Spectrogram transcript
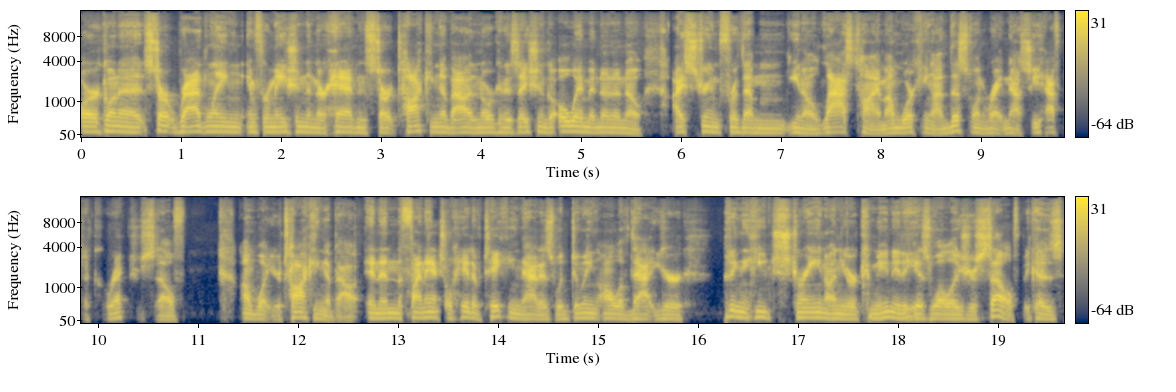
are going to start rattling information in their head and start talking about an organization go, oh, wait a minute, no, no, no. I streamed for them, you know, last time. I'm working on this one right now. So you have to correct yourself on what you're talking about. And then the financial hit of taking that is with doing all of that, you're putting a huge strain on your community as well as yourself because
